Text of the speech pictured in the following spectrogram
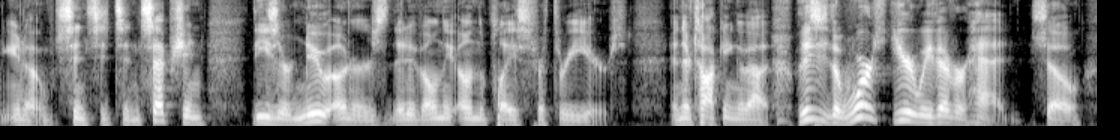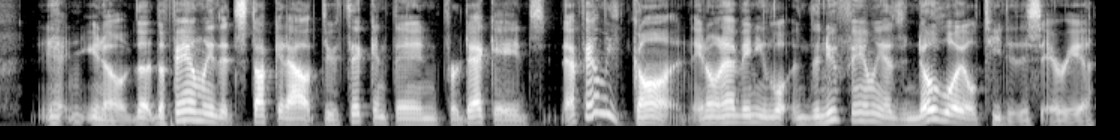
you know, since its inception. These are new owners that have only owned the place for three years. And they're talking about this is the worst year we've ever had. So, you know, the, the family that stuck it out through thick and thin for decades, that family's gone. They don't have any, lo- the new family has no loyalty to this area.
